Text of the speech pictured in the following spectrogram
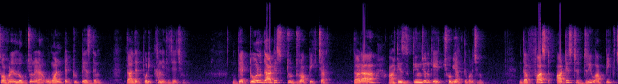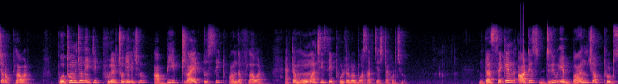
শহরের লোকজনেরা ওয়ান্টেড টু টেস্ট দেম তাদের পরীক্ষা নিতে চেয়েছিল। They told the artist to draw picture তারা আর্টিস্ট তিনজনকে ছবি আঁকতে বলেছিল। The first artist drew a picture of flower প্রথমজন একটি ফুলের ছবি এঁকেছিল। A bee tried to sit on the flower একটা মৌমাছি সেই ফুলটার উপর বসার চেষ্টা করছিল। The second artist drew a bunch of fruits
